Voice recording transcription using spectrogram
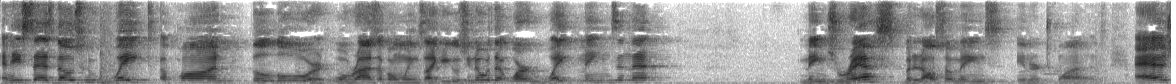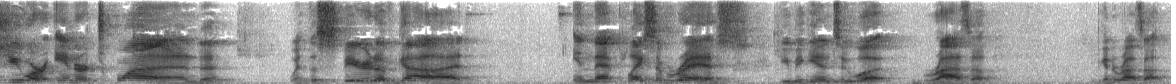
And he says those who wait upon the Lord will rise up on wings like eagles. You know what that word wait means in that? It means rest, but it also means intertwined. As you are intertwined with the Spirit of God in that place of rest, you begin to what? Rise up. Begin to rise up.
